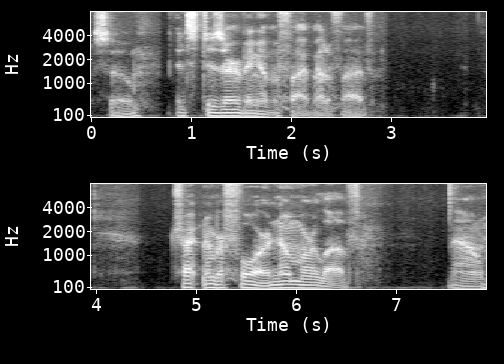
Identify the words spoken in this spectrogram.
So it's deserving of a 5 out of 5. Track number four, No More Love. Now,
